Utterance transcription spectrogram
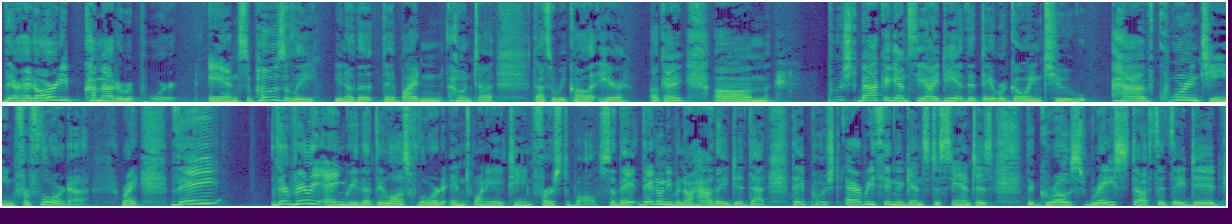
there had already come out a report and supposedly you know the the Biden junta that's what we call it here okay um, pushed back against the idea that they were going to have quarantine for Florida right? They they're very angry that they lost Florida in 2018, first of all. So they, they don't even know how they did that. They pushed everything against DeSantis, the gross race stuff that they did,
